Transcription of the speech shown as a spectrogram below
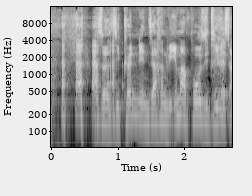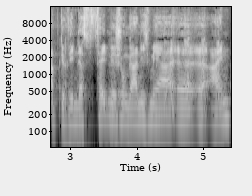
also Sie können den Sachen wie immer Positives abgewinnen. Das fällt mir schon gar nicht mehr äh, äh, ein.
